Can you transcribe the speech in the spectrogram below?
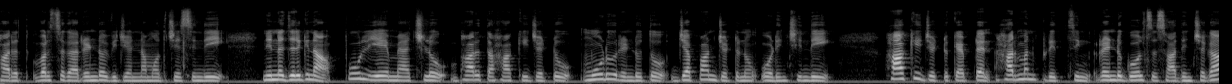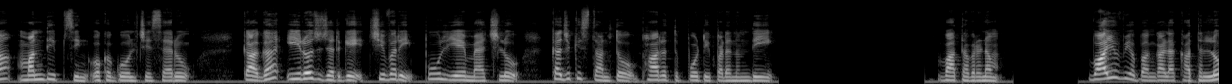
భారత్ వరుసగా రెండో విజయం నమోదు చేసింది. నిన్న జరిగిన పూల్ ఏ మ్యాచ్లో భారత హాకీ జట్టు మూడు రెండుతో జపాన్ జట్టును ఓడించింది. హాకీ జట్టు కెప్టెన్ హర్మన్ ప్రీత్ సింగ్ రెండు గోల్స్ సాధించగా మన్దీప్ సింగ్ ఒక గోల్ చేశారు. కాగా ఈరోజు జరిగే చివరి పూల్ ఏ మ్యాచ్లో కజకిస్తాన్తో భారత్ పోటీ పడనుంది. వాతావరణం వాయువ్య బంగాళాఖాతంలో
